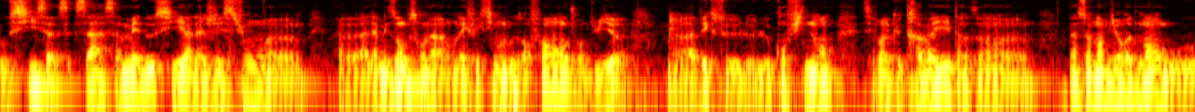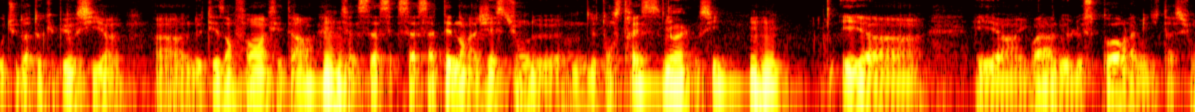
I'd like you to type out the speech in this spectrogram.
aussi, ça, ça, ça m'aide aussi à la gestion à la maison, parce qu'on a, on a effectivement nos enfants. Aujourd'hui, avec ce, le, confinement, c'est vrai que travailler dans un dans un environnement où tu dois t'occuper aussi euh, euh, de tes enfants, etc. Mm. Ça, ça, ça, t'aide dans la gestion de, de ton stress aussi. Mm-hmm. Et, euh, et, et, voilà, le, sport, la méditation.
